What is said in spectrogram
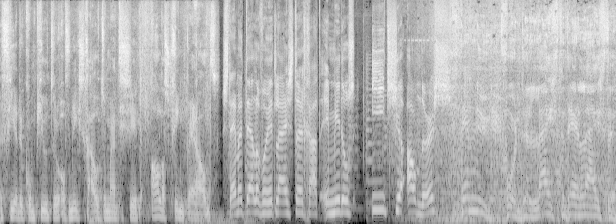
via de computer of niks geautomatiseerd. Alles ging per hand. Stemmen tellen voor hitlijsten gaat inmiddels ietsje anders. Stem nu voor de lijsten der lijsten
